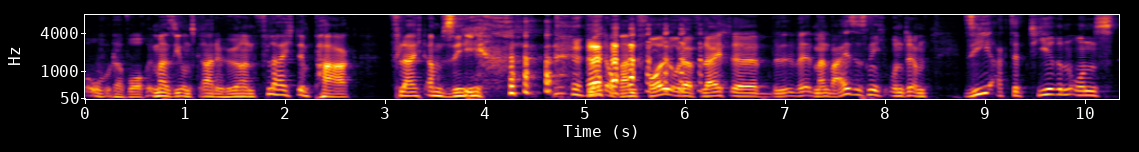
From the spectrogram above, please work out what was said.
oder wo auch immer sie uns gerade hören, vielleicht im Park, vielleicht am See, vielleicht auch randvoll oder vielleicht, äh, man weiß es nicht. Und ähm, sie akzeptieren uns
